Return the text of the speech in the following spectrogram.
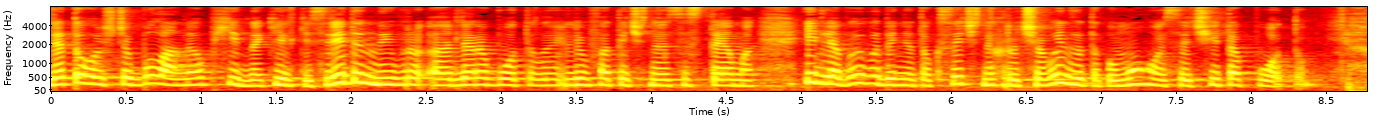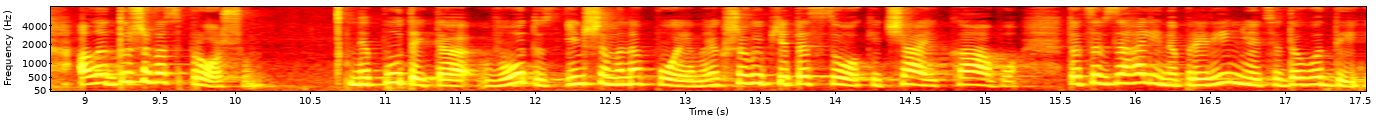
для того, щоб була необхідна кількість рідини е, для роботи лімфатичної системи і для виведення токсичних речовин за допомогою сечі та поту. Але дуже вас прошу. Не путайте воду з іншими напоями. Якщо ви п'єте соки, чай, каву, то це взагалі не прирівнюється до води.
